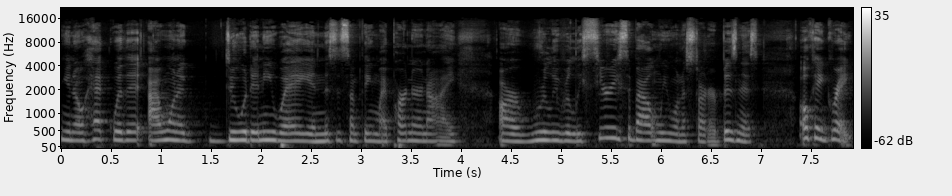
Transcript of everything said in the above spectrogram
you know, heck with it, I want to do it anyway, and this is something my partner and I are really, really serious about, and we want to start our business. Okay, great.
